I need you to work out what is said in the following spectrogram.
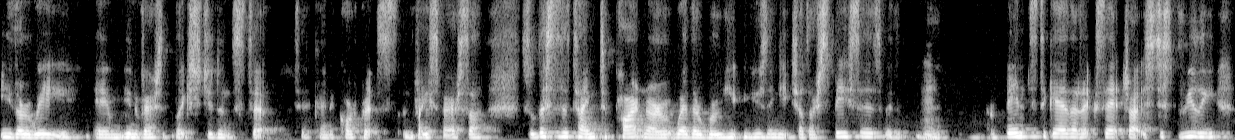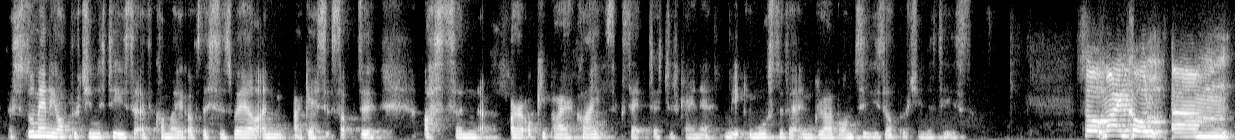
either way, um, university like students to to kind of corporates and vice versa. So this is a time to partner, whether we're using each other's spaces, with mm. events together, etc. It's just really there's so many opportunities that have come out of this as well, and I guess it's up to us and our occupier clients, etc., to kind of make the most of it and grab onto these opportunities. So, Michael, um,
